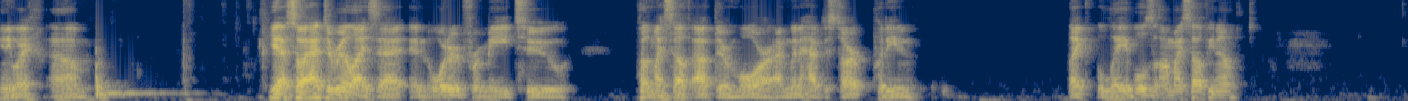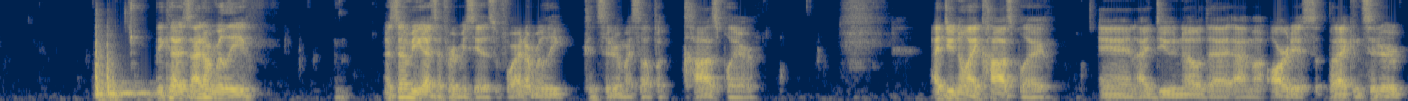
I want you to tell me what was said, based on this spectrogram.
anyway, um yeah, so I had to realize that in order for me to put myself out there more, I'm gonna have to start putting like labels on myself, you know? Because I don't really, and some of you guys have heard me say this before, I don't really consider myself a cosplayer. I do know I cosplay, and I do know that I'm an artist, but I consider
